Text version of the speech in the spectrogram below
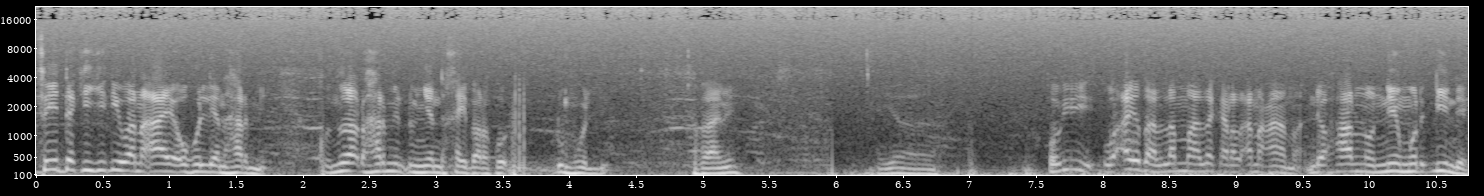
fi dakiji di wana aya o holli an harmi ko nura do harmin dum nyande khaybara ko dum holli fami ya o wi wa aidan lamma zakara al an'ama ndo halno nemor dinde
